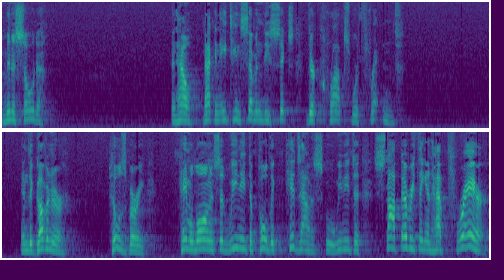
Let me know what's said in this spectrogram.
Minnesota and how back in 1876 their crops were threatened. And the governor, Pillsbury, came along and said, We need to pull the kids out of school. We need to stop everything and have prayer.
